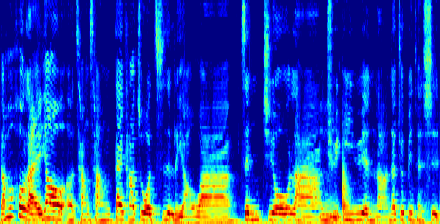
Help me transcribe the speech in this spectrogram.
然后后来要呃常常带他做治疗啊、针灸啦、嗯。去医院啦，那就变成是。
